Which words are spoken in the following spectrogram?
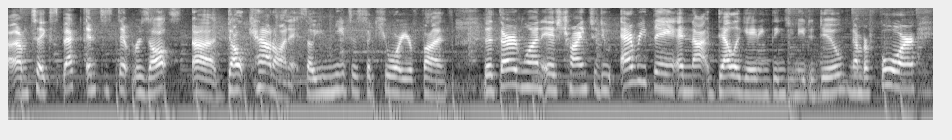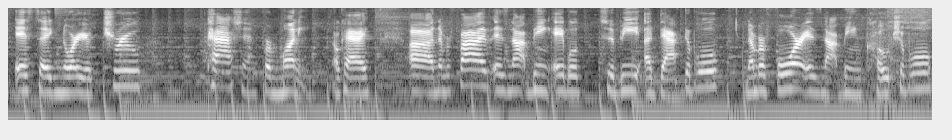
um, to expect instant results, uh, don't count on it. So, you need to secure your funds. The third one is trying to do everything and not delegating things you need to do. Number four is to ignore your true passion for money. Okay. Uh, number five is not being able to be adaptable. Number four is not being coachable.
